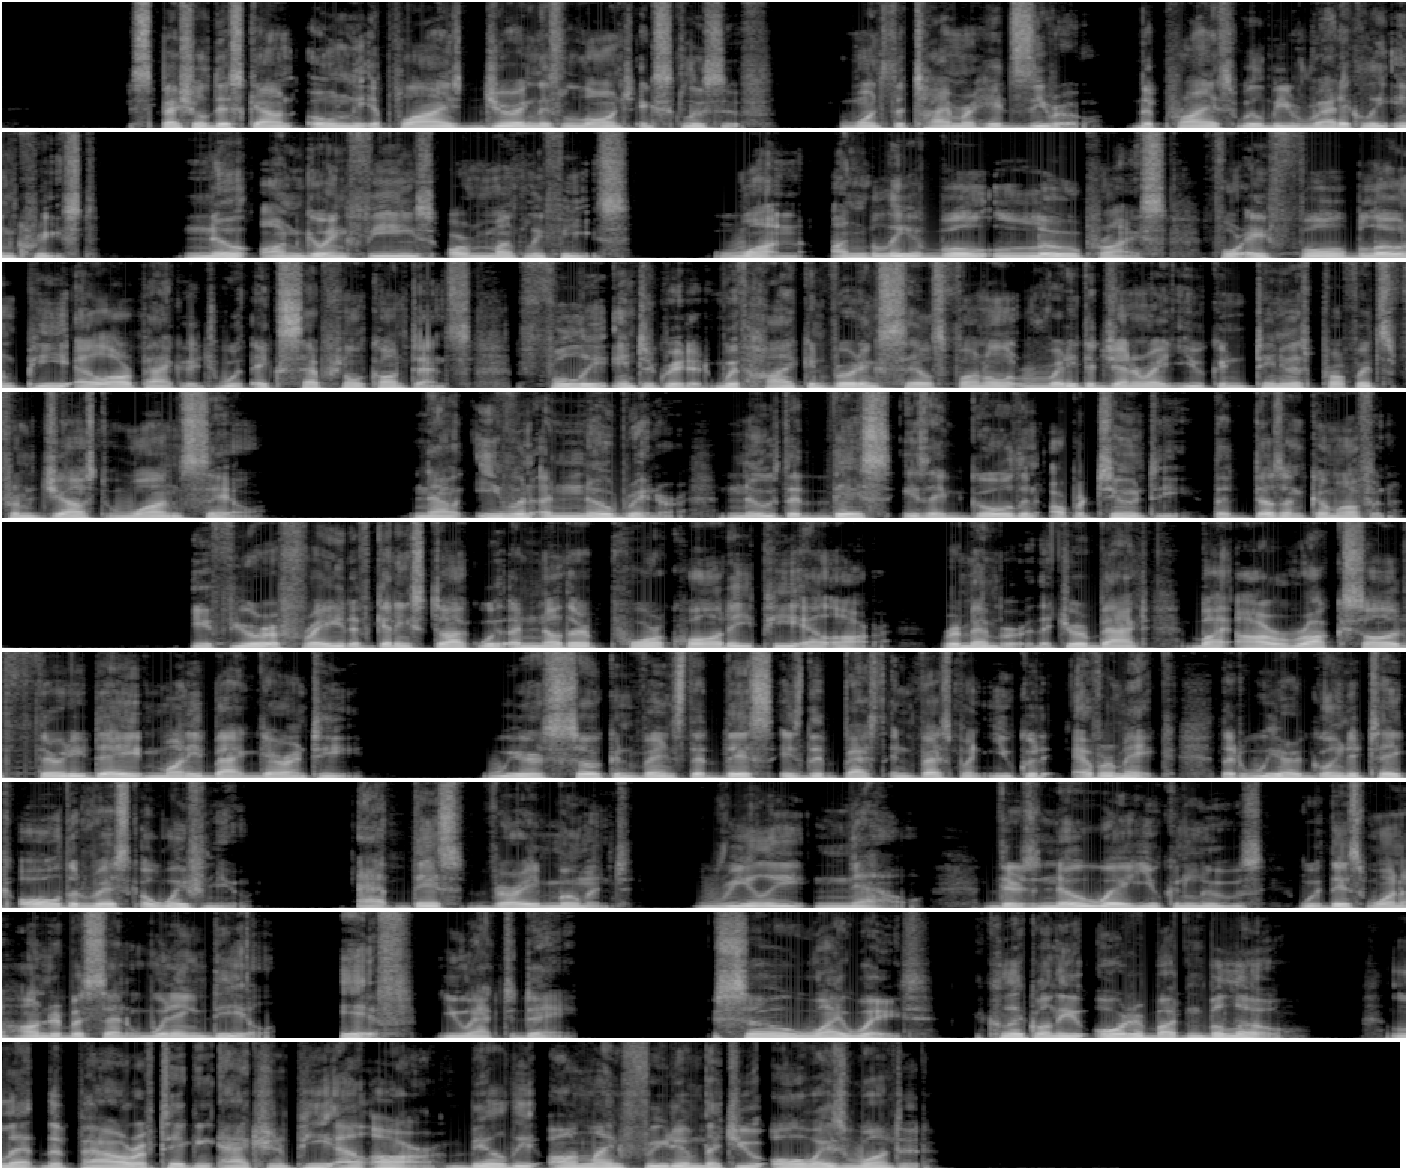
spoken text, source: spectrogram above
Special discount only applies during this launch exclusive. Once the timer hits zero, the price will be radically increased. No ongoing fees or monthly fees. One unbelievable low price for a full blown PLR package with exceptional contents, fully integrated with high converting sales funnel ready to generate you continuous profits from just one sale. Now, even a no brainer knows that this is a golden opportunity that doesn't come often. If you're afraid of getting stuck with another poor quality PLR, remember that you're backed by our rock solid 30 day money back guarantee. We're so convinced that this is the best investment you could ever make that we are going to take all the risk away from you. At this very moment, really now, there's no way you can lose with this 100% winning deal if you act today. So why wait? Click on the order button below. Let the power of taking action PLR build the online freedom that you always wanted.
